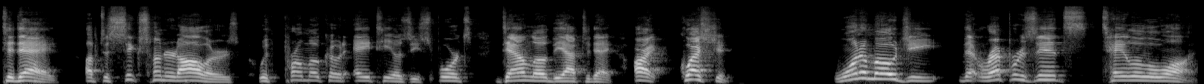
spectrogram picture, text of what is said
today up to $600 with promo code ATOZ Sports. Download the app today. All right, question. One emoji that represents Taylor Lewan.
